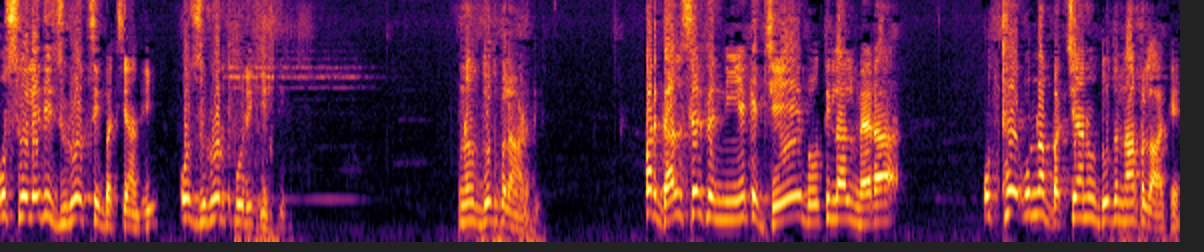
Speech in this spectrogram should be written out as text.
ਉਸ ਵੇਲੇ ਦੀ ਜ਼ਰੂਰਤ ਸੀ ਬੱਚਿਆਂ ਦੀ, ਉਹ ਜ਼ਰੂਰਤ ਪੂਰੀ ਕੀਤੀ। ਉਹਨਾਂ ਨੂੰ ਦੁੱਧ ਪਿਲਾਉਣ ਦੀ। ਪਰ ਗੱਲ ਸਿਰਫ ਇੰਨੀ ਹੈ ਕਿ ਜੇ ਮੋਤੀ ਲਾਲ ਮਹਿਰਾ ਉੱਥੇ ਉਹਨਾਂ ਬੱਚਿਆਂ ਨੂੰ ਦੁੱਧ ਨਾ ਪਿਲਾ ਕੇ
